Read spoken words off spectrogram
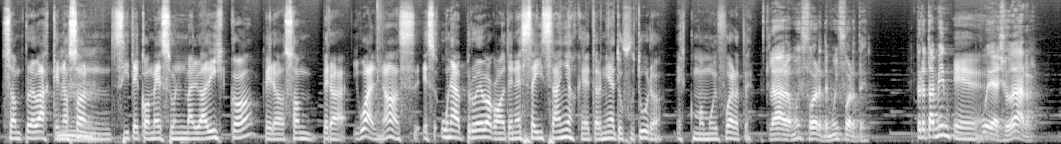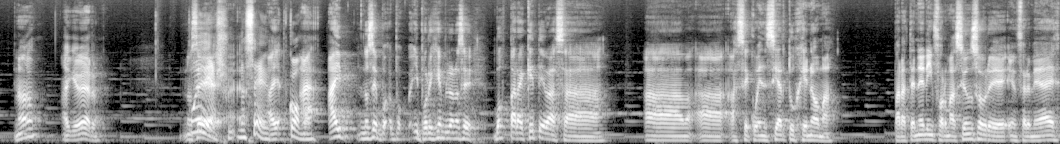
son pruebas que no Mm. son si te comes un malvadisco, pero son, pero igual, ¿no? Es, es una prueba cuando tenés seis años que determina tu futuro. Es como muy fuerte. Claro, muy fuerte, muy fuerte. Pero también Eh. puede ayudar, ¿no? Hay que ver. No Puede sé. no sé, hay- ¿cómo? hay- no sé, y por ejemplo, no sé, vos para qué te vas a, a, a- a secuenciar tu genoma? Para tener información sobre enfermedades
